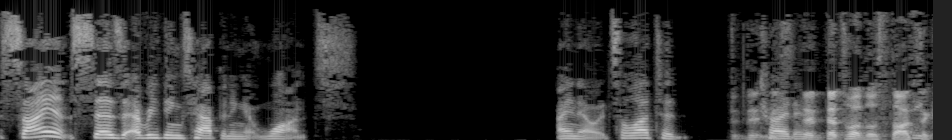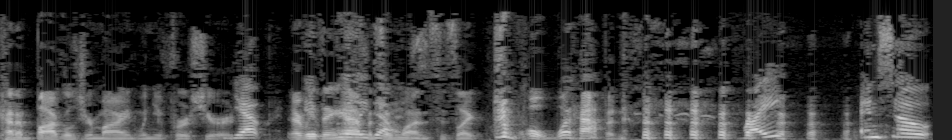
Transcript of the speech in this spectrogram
science says everything's happening at once. I know it's a lot to try to. That's one of those thoughts that kind of boggles your mind when you first hear it. Yep. Everything really happens does. at once. It's like, oh, what happened? right? And so,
